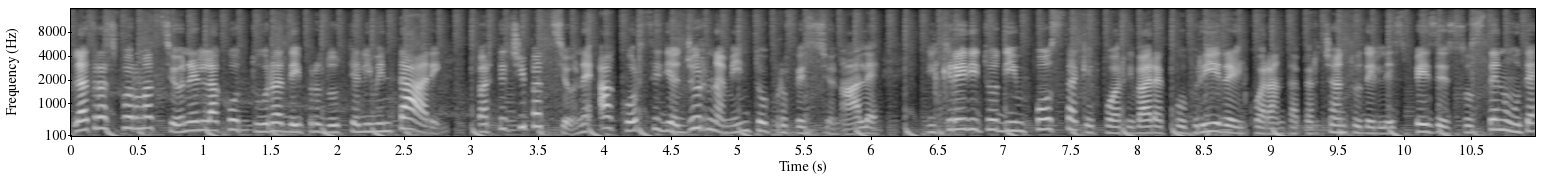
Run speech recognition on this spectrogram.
la trasformazione e la cottura dei prodotti alimentari, partecipazione a corsi di aggiornamento professionale. Il credito di imposta, che può arrivare a coprire il 40% delle spese sostenute,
